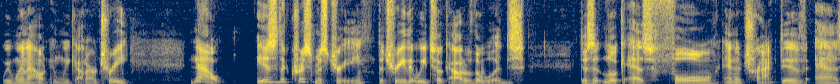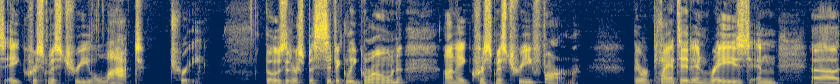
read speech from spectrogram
we went out, and we got our tree. Now, is the Christmas tree, the tree that we took out of the woods, does it look as full and attractive as a Christmas tree lot tree? Those that are specifically grown on a Christmas tree farm. They were planted and raised and uh,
